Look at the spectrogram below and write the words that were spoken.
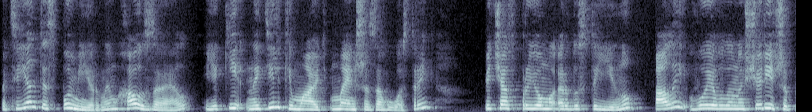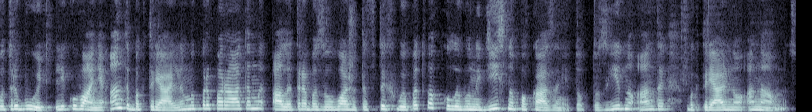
Пацієнти з помірним ХАУЗЛ, які не тільки мають менше загострень під час прийому ердостеїну, але й виявлено, що рідше потребують лікування антибактеріальними препаратами, але треба зауважити в тих випадках, коли вони дійсно показані, тобто згідно антибактеріального анамнезу.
